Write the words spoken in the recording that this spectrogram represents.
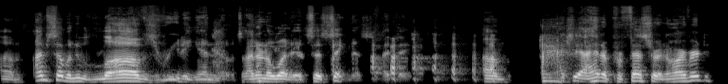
Um, I'm someone who loves reading endnotes. I don't know what it is. It's a sickness, I think. Um, actually, I had a professor at Harvard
